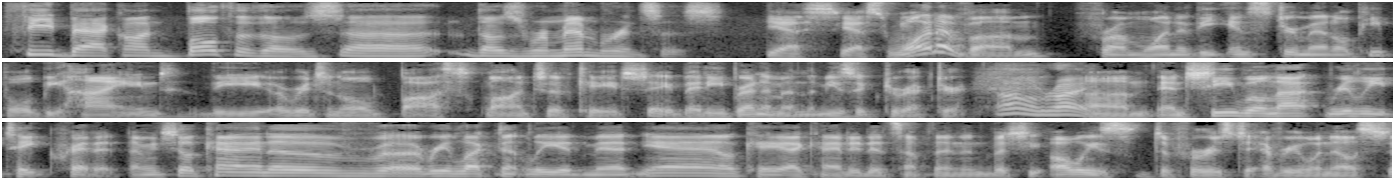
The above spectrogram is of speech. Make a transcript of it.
feedback on both of those uh, those remembrances. Yes, yes. One of them from one of the instrumental people behind the original Boss launch of KHJ, Betty Brenneman, the music director. Oh, right. Um, and she will not really take credit. I mean, she'll kind of uh, reluctantly admit, yeah, okay, I kind of did something. And, but she always defers to everyone else.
